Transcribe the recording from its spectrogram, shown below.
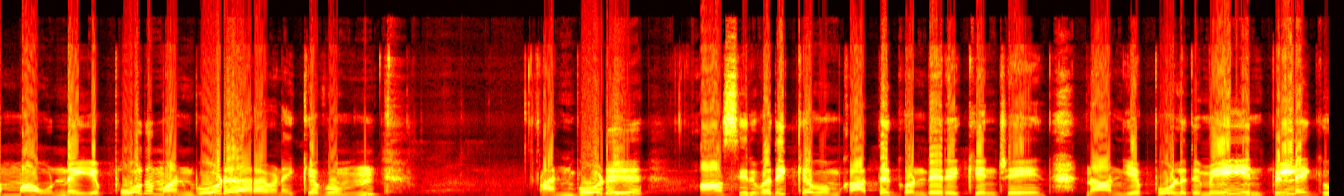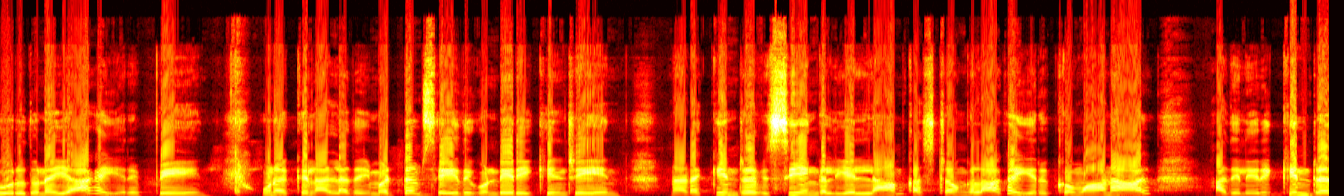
அம்மா உன்னை எப்போதும் அன்போடு அரவணைக்கவும் அன்போடு ஆசிர்வதிக்கவும் காத்து கொண்டிருக்கின்றேன் நான் எப்பொழுதுமே என் பிள்ளைக்கு உறுதுணையாக இருப்பேன். உனக்கு நல்லதை மட்டும் செய்து கொண்டிருக்கின்றேன். நடக்கின்ற விஷயங்கள் எல்லாம் கஷ்டங்களாக இருக்கும் ஆனால் அதில் இருக்கின்ற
